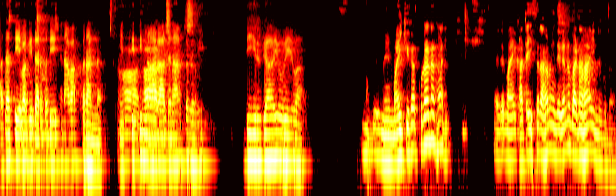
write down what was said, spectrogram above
අදත් ඒ වගේ ධර්මදේශනාවක් කරන්න මෙත් සිතින් ආරාධනා කරමි. දීර්ඝායු වේවා. මේ මයික් එකක් උනා නම් හරි. එතන මයි කට ඉස්සරහම ඉඳගෙන බනහා ඉන්න පුළුවන්.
